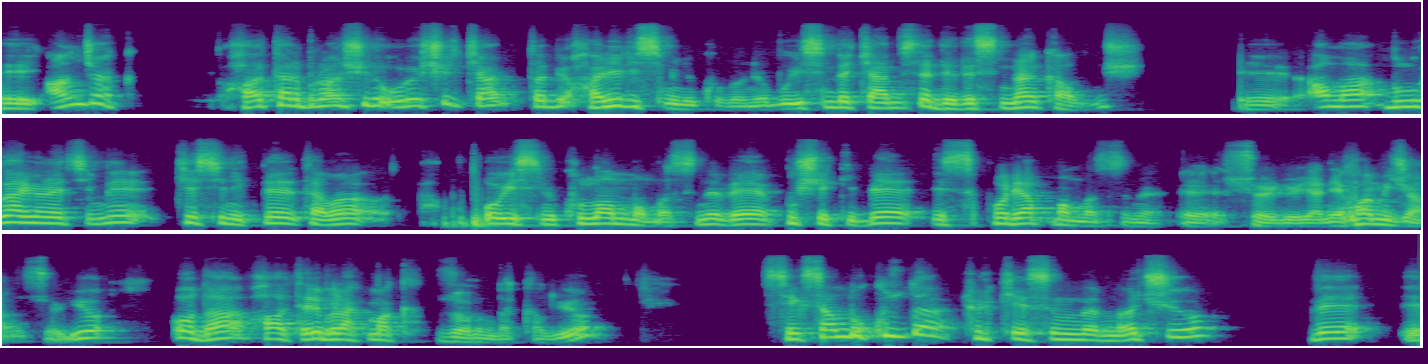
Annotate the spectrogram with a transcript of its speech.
E, ancak halter branşıyla uğraşırken tabii Halil ismini kullanıyor. Bu isim de kendisine dedesinden kalmış. E, ama Bulgar yönetimi kesinlikle tamam o ismi kullanmamasını ve bu şekilde e, spor yapmamasını e, söylüyor. Yani yapamayacağını söylüyor. O da halteri bırakmak zorunda kalıyor. 89'da Türkiye sınırlarını açıyor ve e,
